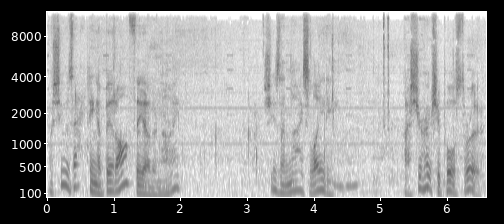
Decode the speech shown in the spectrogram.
Well, she was acting a bit off the other night. She's a nice lady. Mm-hmm. I sure hope she pulls through.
